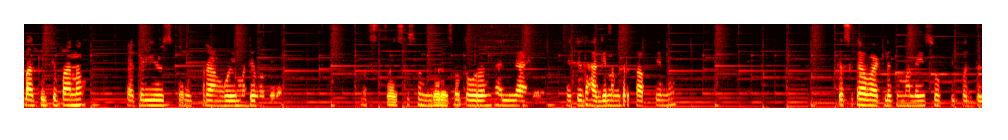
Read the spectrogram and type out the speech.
बाकीची पानं काहीतरी यूज करू. रांगोळीमध्ये वगैरे. मस्त असं सुंदर असं तोरण झालेलं आहे. त्याचे धागे नंतर कापते मी. कसं काय वाटलं तुम्हाला ही सोपी पद्धत?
